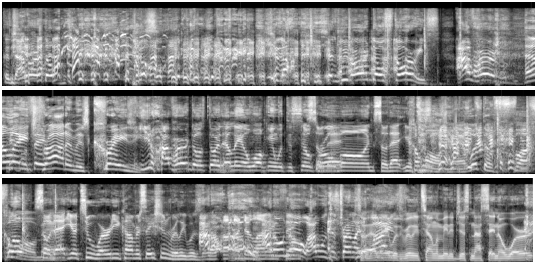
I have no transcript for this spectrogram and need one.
Because I've heard those. Because we've heard those stories. I've heard LA people say- tried him is crazy. You know, I've heard those stories. LA will walk in with the silk So robe that, on. so that you're Come too, on, man. What the fuck? Come on, man. So that your too wordy conversation really was I a, don't a know. underlying I don't thing? know. I was just trying to like. so LA is- was really telling me to just not say no words.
